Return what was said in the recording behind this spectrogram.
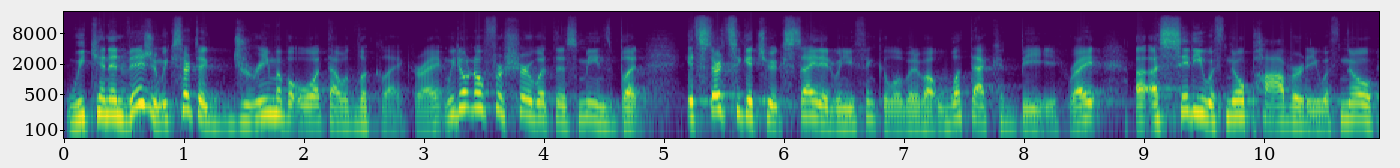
we can envision, we can start to dream about what that would look like, right? We don't know for sure what this means, but it starts to get you excited when you think a little bit about what that could be, right? A, a city with no poverty, with no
